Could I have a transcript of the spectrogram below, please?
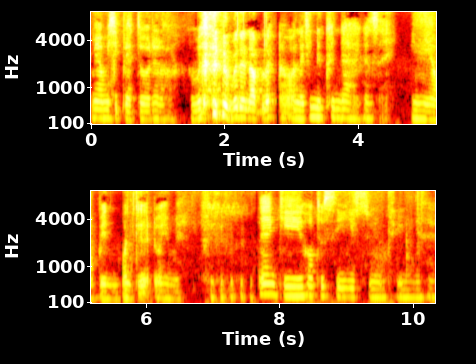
แมวมีสิบแปดตัวได้เหรอหนูไม่เคยหนูไม่ได้นับเลยเอาอะไรที่นึกขึ้นได้ก็ใส่มีแมวเป็นวันเกิดด้วยเห็นไหม Thank you hope to see you soon พิมพ์นะฮะ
